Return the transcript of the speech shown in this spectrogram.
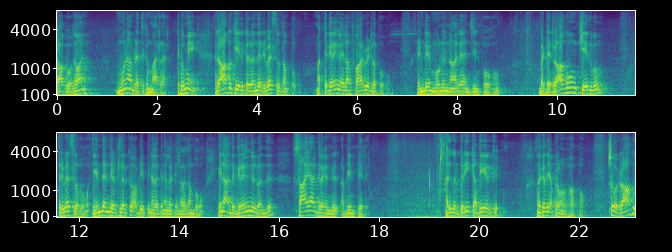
ராகு பகவான் மூணாம் இடத்துக்கு மாறுறார். எப்பவுமே ராகு கேதுக்கள் வந்து ரிவர்ஸில் தான் போகும். மற்ற கிரகங்கள் எல்லாம் ஃபார்வேர்டில் போகும். ரெண்டு மூணு நாலு அஞ்சுன்னு போகும். பட் ராகுவும் கேதுவும் ரிவர்ஸில் போகும். எந்தெந்த இடத்துல இருக்கோ அப்படியே பின்னால் பின்னால் பின்னால் தான் போகும். ஏன்னா அந்த கிரகங்கள் வந்து சாயா கிரகங்கள் அப்படின்னு பேர். அதுக்கு ஒரு பெரிய கதையே இருக்குது அந்த கதையை அப்புறமா பார்ப்போம். ஸோ ராகு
